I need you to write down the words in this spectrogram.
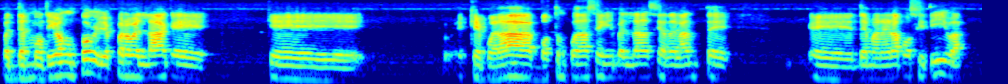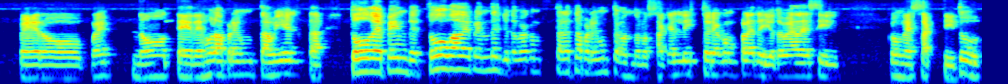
pues desmotivan un poco. Yo espero, ¿verdad? Que, que, pueda, Boston pueda seguir, ¿verdad? Hacia adelante eh, de manera positiva. pero pues no te dejo la pregunta abierta. Todo depende, todo va a depender. Yo te voy a contestar esta pregunta cuando nos saquen la historia completa y yo te voy a decir con exactitud.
